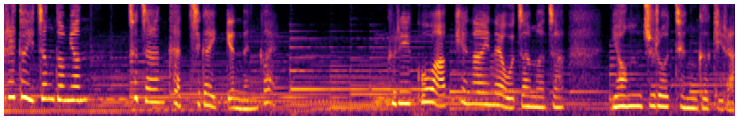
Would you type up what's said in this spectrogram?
그래도 이 정도면 투자한 가치가 있겠는걸? 그리고 아케나인에 오자마자 영주로 등극이라.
